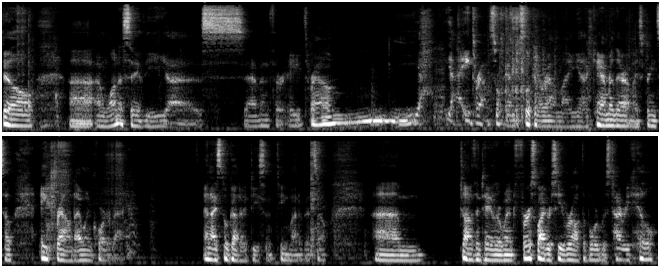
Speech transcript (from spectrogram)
till uh, I want to say the uh, seventh or eighth round. Yeah, yeah, eighth round. Sorry, I'm just looking around my uh, camera there on my screen. So eighth round, I went quarterback, and I still got a decent team out of it. So um, Jonathan Taylor went first wide receiver off the board was Tyreek Hill.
